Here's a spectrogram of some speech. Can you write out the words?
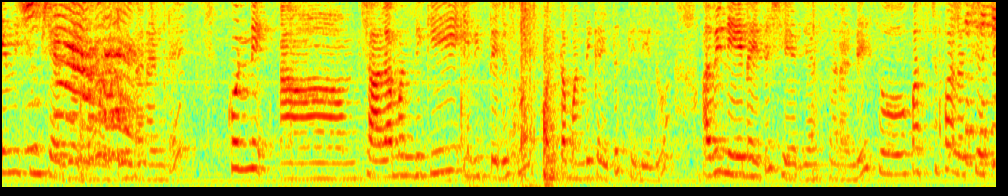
ఏం విషయం షేర్ చేద్దాం అనుకుంటున్నానంటే కొన్ని చాలామందికి ఇవి తెలుసు కొంతమందికి అయితే తెలీదు. అవి నేనైతే షేర్ చేస్తానండి. సో ఫస్ట్ ఆఫ్ ఆల్ వచ్చేసి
